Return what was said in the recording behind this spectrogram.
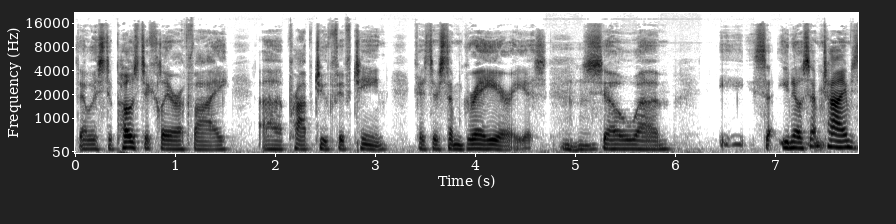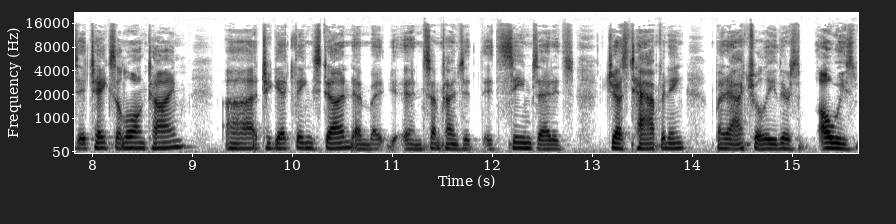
that was supposed to clarify uh, Prop 215, because there's some gray areas. Mm-hmm. So, um, so, you know, sometimes it takes a long time. Uh, to get things done, and and sometimes it, it seems that it's just happening, but actually there's always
